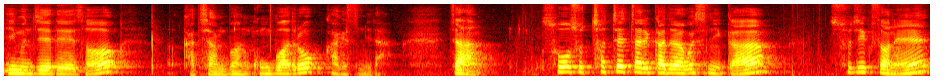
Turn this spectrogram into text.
이 문제에 대해서 같이 한번 공부하도록 하겠습니다. 자, 소수 첫째 자리까지라고 했으니까 수직선에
